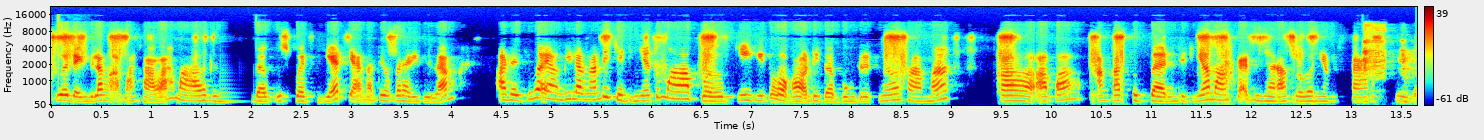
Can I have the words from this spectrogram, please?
gue ada yang bilang nggak masalah malah lebih bagus buat diet ya nanti dokter hari bilang ada juga yang bilang nanti jadinya itu malah bulky gitu loh kalau digabung treadmill sama kalau apa angkat beban jadinya malah kayak binaragawan yang besar gitu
